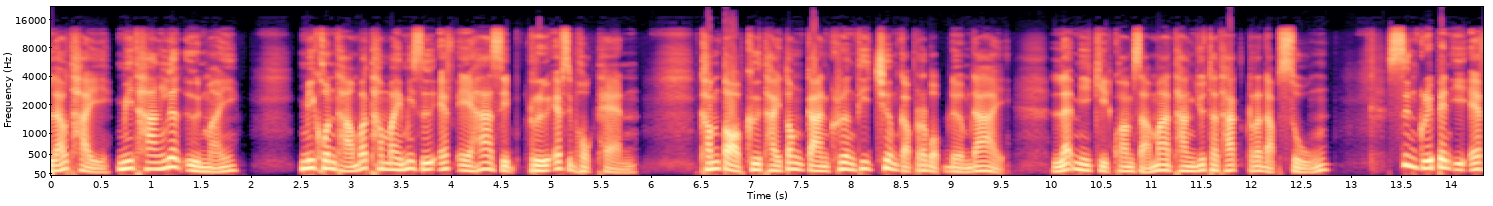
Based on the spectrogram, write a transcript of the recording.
แล้วไทยมีทางเลือกอื่นไหมมีคนถามว่าทำไมไม่ซื้อ FA50 หรือ F16 แทน คำตอบคือไทยต้องการเครื่องที่เชื่อมกับระบบเดิมได้ และมีขีดความสามารถทางยุทธทักษ์ระดับสูง ซึ่ง Gripen EF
